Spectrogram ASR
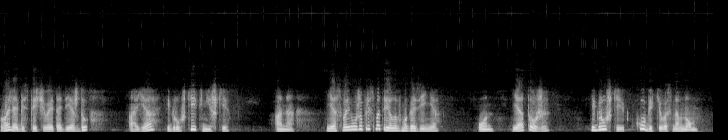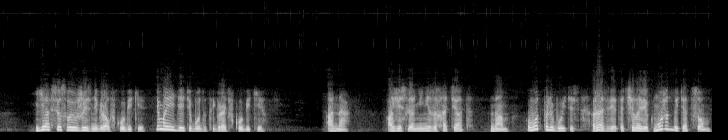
Валя обеспечивает одежду, а я — игрушки и книжки. Она. Я свое уже присмотрела в магазине. Он. Я тоже. Игрушки — кубики в основном. Я всю свою жизнь играл в кубики, и мои дети будут играть в кубики. Она. А если они не захотят? Нам. Вот, полюбуйтесь, разве этот человек может быть отцом?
